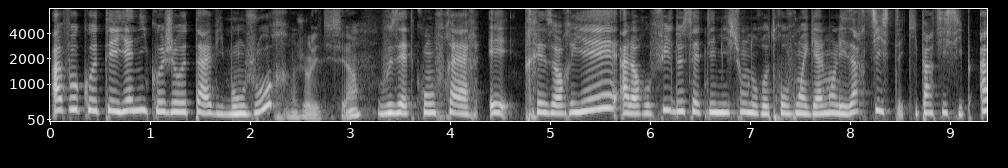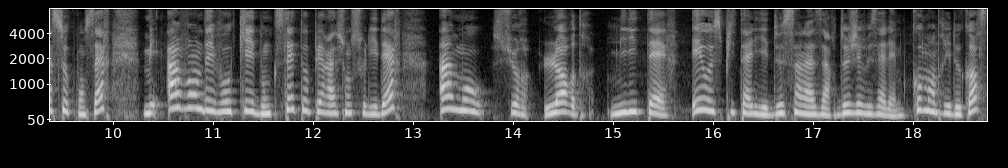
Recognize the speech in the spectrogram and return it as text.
À vos côtés, Yannick Ogeotavi, bonjour. Bonjour Laetitia. Vous êtes confrère et trésorier. Alors, au fil de cette émission, nous retrouverons également les artistes qui participent à ce concert. Mais avant d'évoquer donc cette opération solidaire, un mot sur l'ordre militaire et hospitalier de Saint-Lazare de Jérusalem, commanderie de Corse.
